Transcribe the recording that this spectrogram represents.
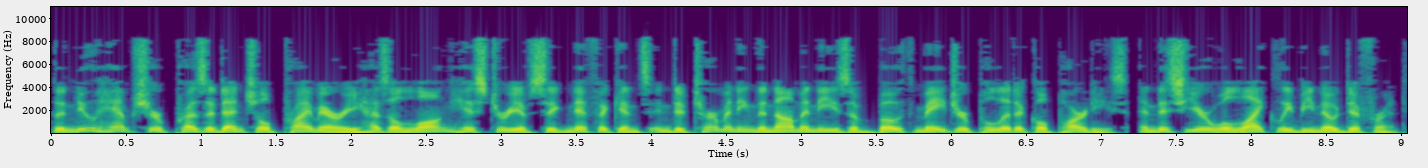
The New Hampshire presidential primary has a long history of significance in determining the nominees of both major political parties, and this year will likely be no different.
